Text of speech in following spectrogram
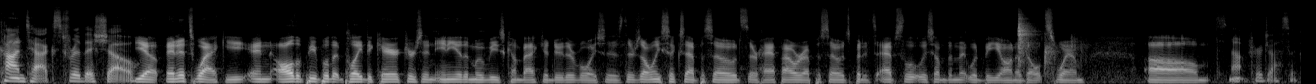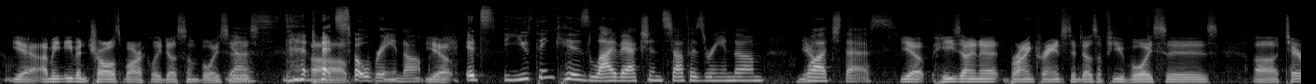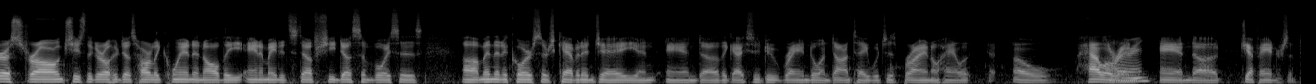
context for this show. Yeah, and it's wacky, and all the people that played the characters in any of the movies come back to do their voices. There's only six episodes; they're half-hour episodes, but it's absolutely something that would be on Adult Swim. Um, It's not for Jessica. yeah, I mean, even Charles Barkley does some voices. Yes. That's Uh, so random. Yep, It's you think his live action stuff is random? Yeah. Watch this. yep, he's in it. Bryan Cranston does a few voices. Uh, Tara Strong, she's the girl who does Harley Quinn and all the animated stuff. She does some voices. Um, and then of course there's Kevin and Jay and and uh, the guys who do Randall and Dante, which is Brian O'Halloran, O'Halloran Halloran. and uh, Jeff Anderson.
